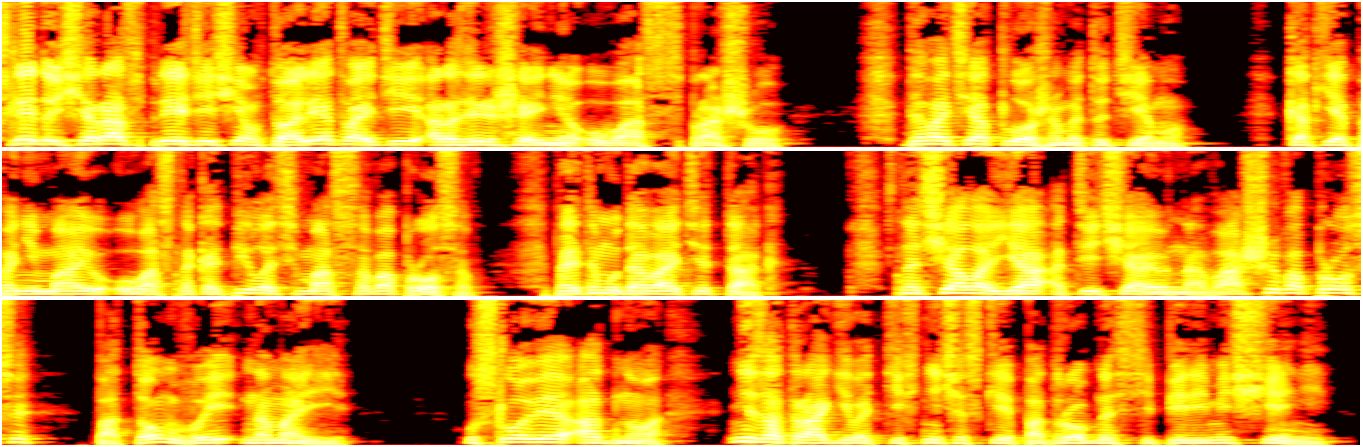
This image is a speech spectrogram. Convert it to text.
В следующий раз, прежде чем в туалет войти, разрешение у вас спрошу. Давайте отложим эту тему. Как я понимаю, у вас накопилась масса вопросов, поэтому давайте так. Сначала я отвечаю на ваши вопросы, потом вы на мои. Условие одно – не затрагивать технические подробности перемещений.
